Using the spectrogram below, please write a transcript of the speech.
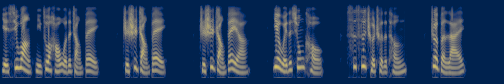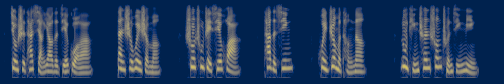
也希望你做好我的长辈。只是长辈。只是长辈啊！叶维的胸口撕撕扯扯的疼，这本来就是他想要的结果啊！但是为什么说出这些话，他的心会这么疼呢？陆廷琛双唇紧抿，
